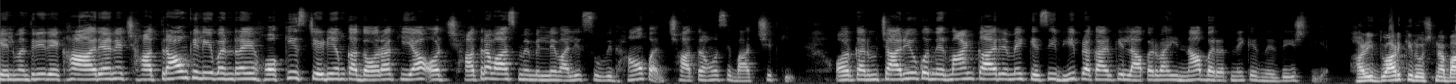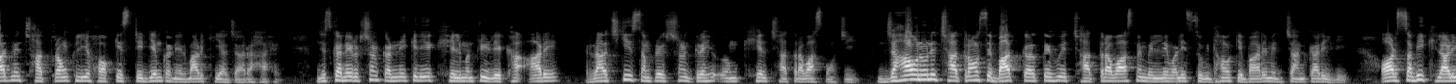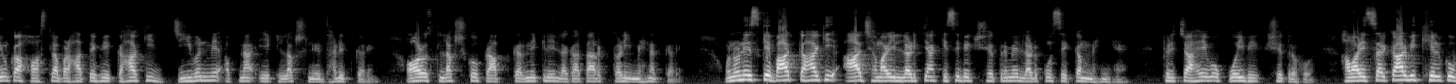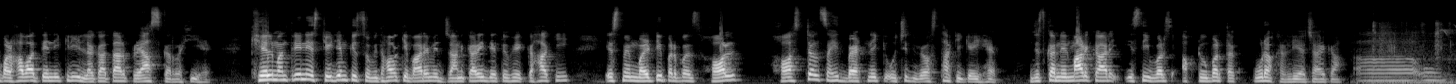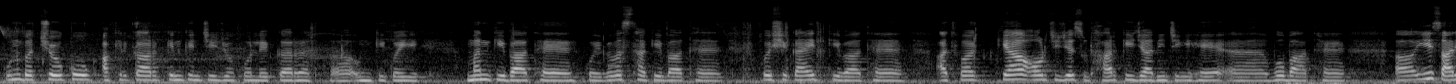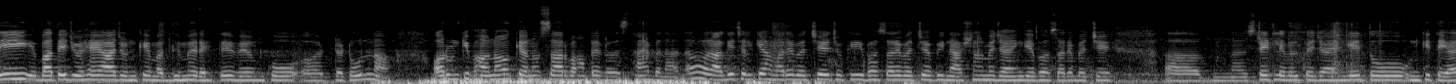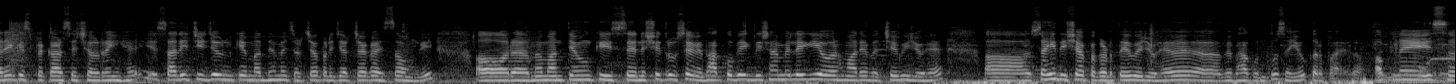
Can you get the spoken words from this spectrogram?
खेल मंत्री रेखा आर्या ने छात्राओं के लिए बन रहे हॉकी स्टेडियम का दौरा किया और छात्रावास में मिलने वाली सुविधाओं पर छात्राओं से बातचीत की और कर्मचारियों को निर्माण कार्य में किसी भी प्रकार की लापरवाही न बरतने के निर्देश दिए। हरिद्वार की रोशनाबाद में छात्राओं के लिए हॉकी स्टेडियम का निर्माण किया जा रहा है, जिसका निरीक्षण करने के लिए खेल मंत्री रेखा आर्य, राजकीय संप्रेक्षण गृह एवं खेल छात्रावास पहुँची, जहाँ उन्होंने छात्राओं से बात करते हुए छात्रावास में मिलने वाली सुविधाओं के बारे में जानकारी ली। और सभी खिलाड़ियों का हौसला बढ़ाते हुए कहा कि जीवन में अपना एक लक्ष्य निर्धारित करें और उस लक्ष्य को प्राप्त करने के लिए लगातार कड़ी मेहनत करें। उन्होंने इसके बाद कहा कि आज हमारी लड़कियाँ किसी भी क्षेत्र में लड़कों से कम नहीं है। फिर चाहे वो कोई भी क्षेत्र हो, हमारी सरकार भी खेल को बढ़ावा देने के लिए लगातार प्रयास कर रही है। खेल मंत्री ने स्टेडियम की सुविधाओं के बारे में जानकारी देते हुए कहा कि इसमें मल्टीपर्पज हॉल, हॉस्टल सहित बैठने की उचित व्यवस्था की गई है। जिसका निर्माण कार्य इसी वर्ष अक्टूबर तक पूरा कर लिया जाएगा। आ, उन बच्चों को आखिरकार किन किन चीज़ों को लेकर उनकी कोई मन की बात है कोई व्यवस्था की बात है कोई शिकायत की बात है अथवा क्या और चीज़ें सुधार की जानी चाहिए वो बात है। ये सारी बातें जो है आज उनके मध्य में रहते हुए उनको टटोलना। और उनकी भावनाओं के अनुसार वहाँ पे व्यवस्थाएँ बनाना और आगे चल के हमारे बच्चे चूँकि बहुत सारे बच्चे अभी नेशनल में जाएँगे बहुत सारे बच्चे स्टेट लेवल पे जाएँगे तो उनकी तैयारियाँ किस प्रकार से चल रही हैं ये सारी चीज़ें उनके मध्य में चर्चा परिचर्चा का हिस्सा होंगी। और मैं मानती हूँ कि इससे निश्चित रूप से विभाग को भी एक दिशा मिलेगी और हमारे बच्चे भी जो है आ, सही दिशा पकड़ते हुए जो है विभाग उनको सहयोग कर पाएगा। अपने इस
